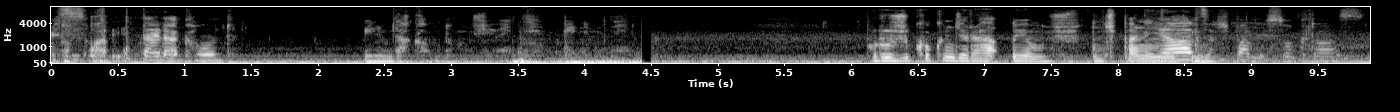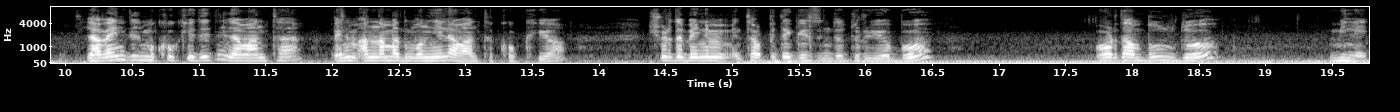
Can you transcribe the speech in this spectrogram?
Es ist TikTok var ya. dein Account. Benim de akantummuş evet. Benim de. Bu ruju kokunca rahatlıyormuş. Entspannen Ja, das yapıyormuş. entspannt mich so krass. Lavendel mi kokuyor dedin lavanta. Benim anlamadım o niye lavanta kokuyor. Şurada benim torpide gözünde duruyor bu. Oradan buldu. Miley.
